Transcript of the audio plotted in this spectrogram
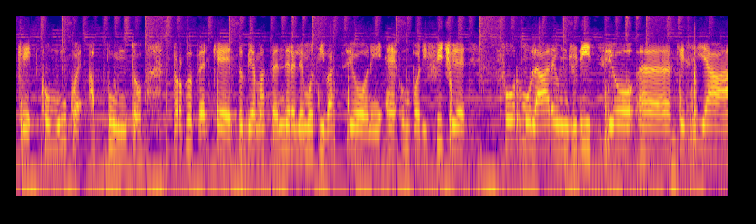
che comunque appunto proprio perché dobbiamo attendere le motivazioni è un po' difficile formulare un giudizio eh, che sia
